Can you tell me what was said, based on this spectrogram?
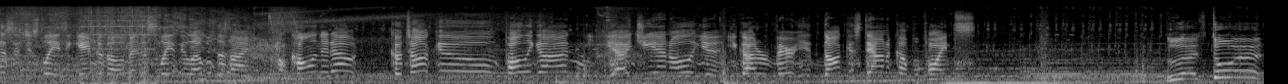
This is just lazy game development. This is lazy level design. I'm calling it out. Kotaku, Polygon, IGN, all of you. You gotta very knock us down a couple points. Let's do it.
